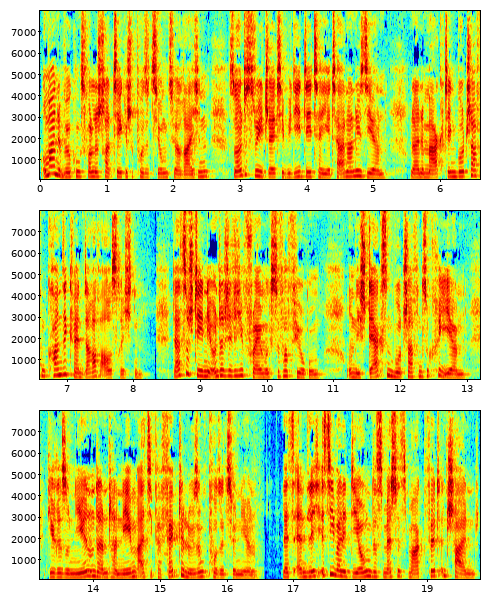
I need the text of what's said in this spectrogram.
Um eine wirkungsvolle strategische Position zu erreichen, solltest du die JTBD detaillierter analysieren und deine Marketingbotschaften konsequent darauf ausrichten. Dazu stehen dir unterschiedliche Frameworks zur Verfügung, um die stärksten Botschaften zu kreieren, die resonieren und dein Unternehmen als die perfekte Lösung positionieren. Letztendlich ist die Validierung des Message Marktfit entscheidend,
